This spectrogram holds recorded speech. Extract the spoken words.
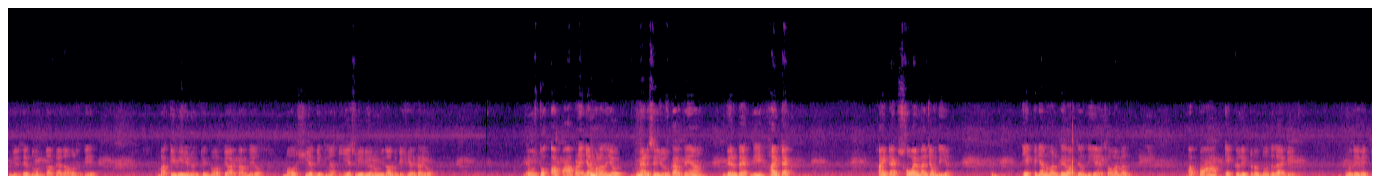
ਕਿਸੇ ਦੋਸਤ ਦਾ ਫਾਇਦਾ ਹੋ ਸਕੇ। ਬਾਕੀ ਵੀਡੀਓ ਨੂੰ ਵੀ ਤੁਸੀਂ ਬਹੁਤ ਪਿਆਰ ਕਰਦੇ ਹੋ, ਬਹੁਤ ਸ਼ੇਅਰ ਕੀਤੀਆਂ, ਇਸ ਵੀਡੀਓ ਨੂੰ ਵੀ ਦੱਬ ਕੇ ਸ਼ੇਅਰ ਕਰਿਓ। ਦੋਸਤੋ, ਆਪਾਂ ਆਪਣੇ ਜਾਨਵਰਾਂ ਦੇ ਜੋ ਮੈਡੀਸਿਨ ਯੂਜ਼ ਕਰਦੇ ਆਂ ਵਿਰਬੈਕ ਦੀ ਹਾਈਟੈਕ ਹਾਈਟੈਕ 100 ml ਚ ਆਉਂਦੀ ਆ। ਇੱਕ ਜਾਨਵਰ ਦੇ ਵਾਸਤੇ ਹੁੰਦੀ ਹੈ 100 ml ਆਪਾਂ 1 ਲੀਟਰ ਦੁੱਧ ਲੈ ਕੇ ਉਹਦੇ ਵਿੱਚ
